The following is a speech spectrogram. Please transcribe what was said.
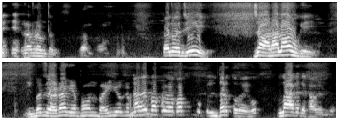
राम राम तो। राम राम। पहलवान जी झाड़ा ला हो गए बस हटा के फ़ोन भाई हो ना बाप बाप दर्द तो रहे हो। ला के दिखाओ इनको।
